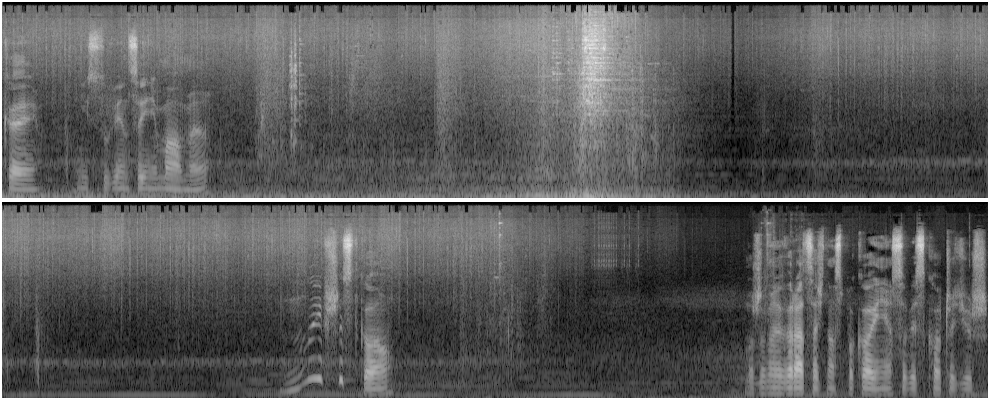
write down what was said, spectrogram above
Okej, nic tu więcej nie mamy. Wszystko. Możemy wracać na spokojnie, sobie skoczyć już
